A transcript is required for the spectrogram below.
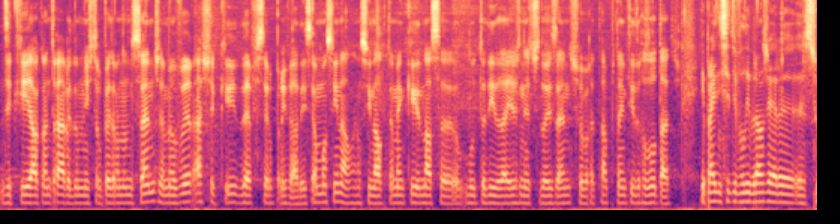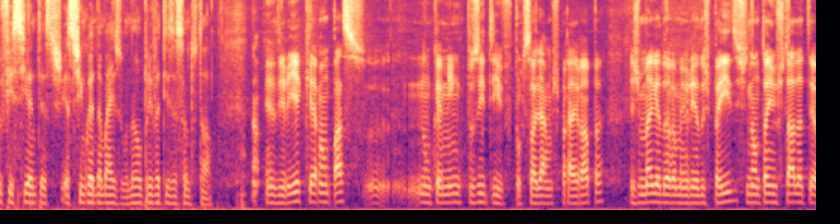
de que, ao contrário do ministro Pedro Nuno Santos, a meu ver, acha que deve ser privado. Isso é um bom sinal. É um sinal que também que a nossa luta de ideias nestes dois anos sobre a TAP tem tido resultados. E para a iniciativa liberal já era eh, suficiente esses, esses 50 mais 1, não a privatização total? Não, eu diria que era um passo uh, num caminho positivo, porque se olharmos para a Europa, a esmagadora maioria dos países não tem o Estado a ter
